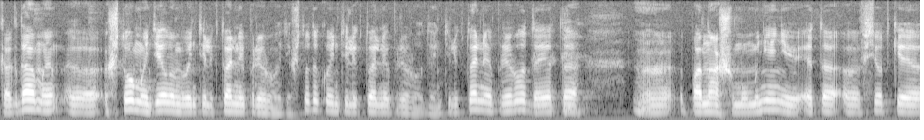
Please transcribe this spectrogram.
когда мы, э, что мы делаем в интеллектуальной природе? Что такое интеллектуальная природа? Интеллектуальная природа – это, э, по нашему мнению, это э, все-таки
